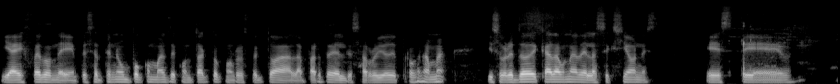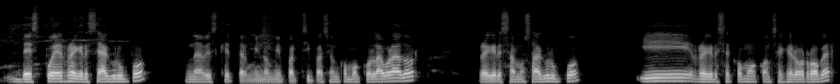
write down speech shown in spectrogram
y ahí fue donde empecé a tener un poco más de contacto con respecto a la parte del desarrollo de programa y sobre todo de cada una de las secciones. Este, después regresé a grupo, una vez que terminó mi participación como colaborador, regresamos a grupo y regresé como consejero Robert,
